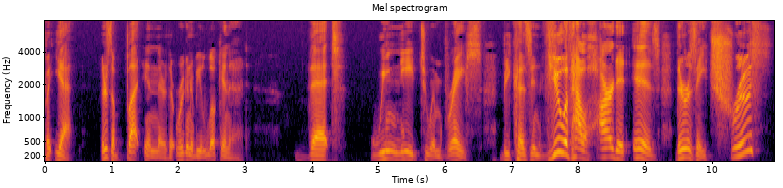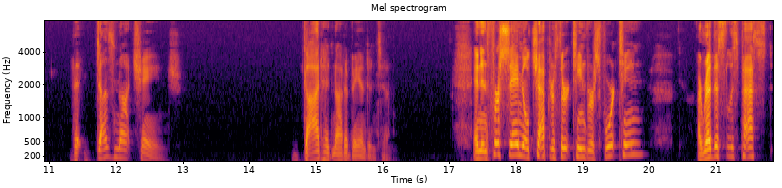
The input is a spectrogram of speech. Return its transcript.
But yet, there's a but in there that we're going to be looking at that we need to embrace because, in view of how hard it is, there is a truth that does not change. God had not abandoned him. And in 1 Samuel chapter 13, verse 14, I read this this past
